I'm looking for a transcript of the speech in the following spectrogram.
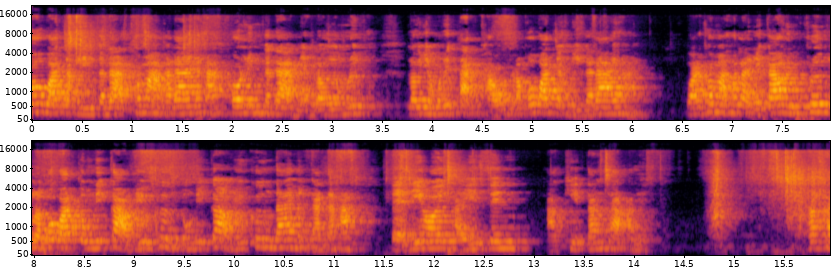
ก็วัดจากริมกระดาษเข้ามาก็ได้นะคะ เพราะริมกระดาษเนี่ยเรายังไม่ได้เรายังไม่ได้ตัดเขาเราก็วัดจากนี้ก็ได้ค่ะ วัดเข้ามาเท่าไหร่ได้เก้านิ้วครึ่ง แล้วก็วัดตรงนี้เก้านิ้วครึ่ง ตรงนี้เก้านิ้วครึ่งได้เหมือนกันนะคะ แต่นี่อ้อยใช้เส้นอาขีดตั้งฉากเลยถ้าใคร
